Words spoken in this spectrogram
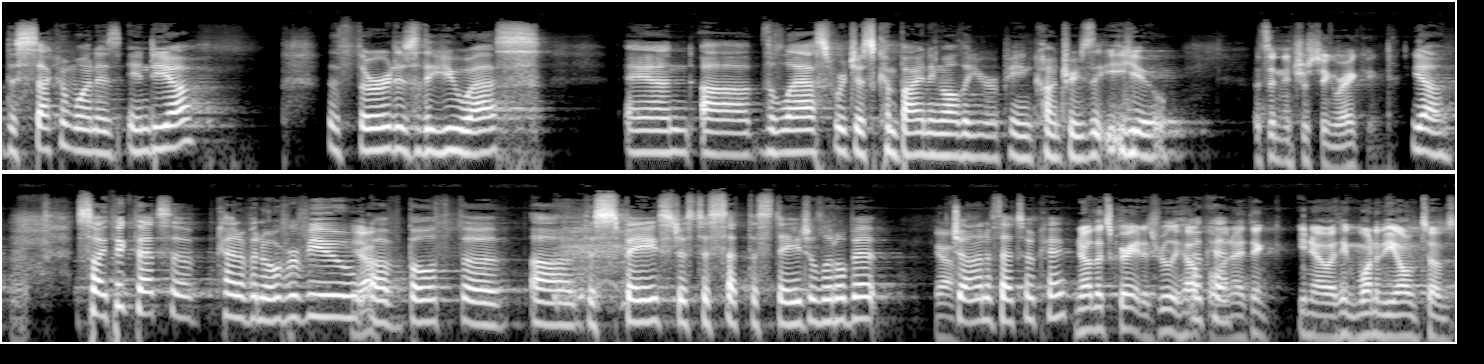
The second one is India. The third is the US. And uh, the last, we're just combining all the European countries, the EU. That's an interesting ranking. Yeah. So I think that's a kind of an overview yeah. of both the, uh, the space, just to set the stage a little bit. Yeah. John, if that's okay. No, that's great. It's really helpful, okay. and I think you know, I think one of the untold,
